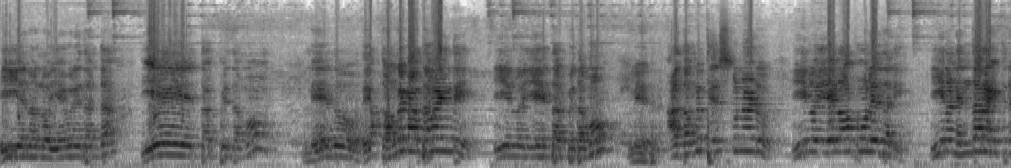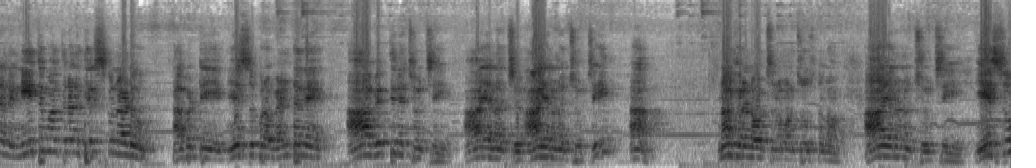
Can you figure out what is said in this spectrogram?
ఈయనలో ఏమి లేదంట? ఏ తప్పిదము లేదు. దొంగకు అర్థమైంది. ఈయనలో ఏ తప్పిదము లేదని. ఆ దొంగ తెలుసుకున్నాడు. ఈయనలో ఏ లోపం లేదని. ఈయన నిందారహితుడని నీతిమంతుడని తెలుసుకున్నాడు. కాబట్టి యేసుప్ర వెంటనే ఆ వ్యక్తిని చూచి ఆయన చూ- ఆయనను చూచి ఆ నలభై రెండవ వచ్చిన మనం చూస్తున్నాం. ఆయనను చూచి యేసు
